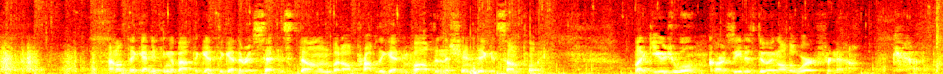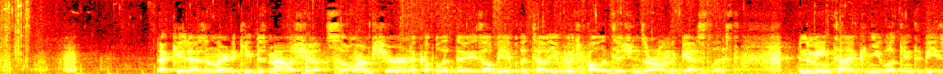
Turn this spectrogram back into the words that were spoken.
I don't think anything about the get-together is set in stone, but I'll probably get involved in the shindig at some point. Like usual, Carzita's doing all the work for now. God. That kid hasn't learned to keep his mouth shut, so I'm sure in a couple of days I'll be able to tell you which politicians are on the guest list. In the meantime, can you look into these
